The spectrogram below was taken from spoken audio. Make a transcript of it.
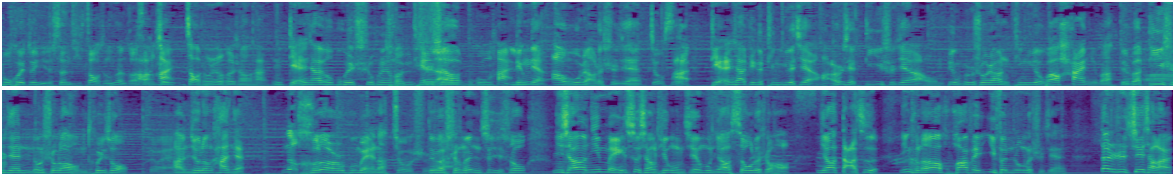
不会对你的身体造成任何啊伤害，就造成任何伤害。你点一下油不会吃亏吗，纯天然只需要无公害，零点二五秒的时间。就是啊，点一下这个订阅键啊，而且第一时间啊，我们并不是说让你订阅，我要害你嘛，对吧？啊第一时间你能收到我们推送对啊，你就能看见，那何乐而不为呢？就是对吧？啊省得你自己搜。你想想，你每一次想听我们节目，你要搜的时候，你要打字，你可能要花费一分钟的时间。但是接下来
